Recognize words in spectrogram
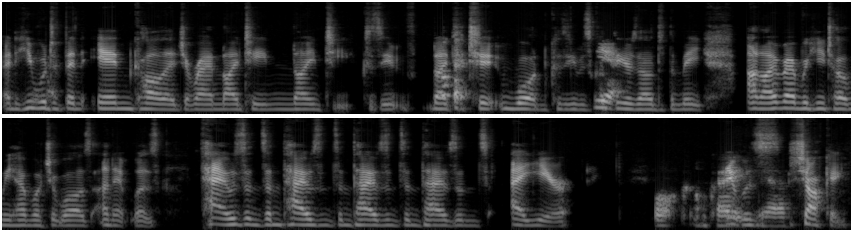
and he would have been in college around 1990 because he 92 one because he was a couple Yeah. years older than me, and I remember he told me how much it was, and it was thousands and thousands and thousands and thousands a year. Fuck, okay, it was yeah. shocking,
